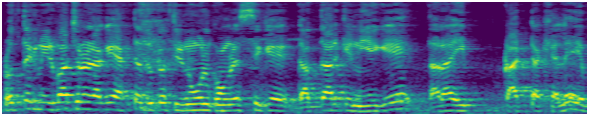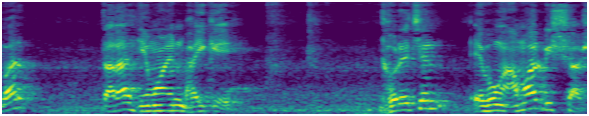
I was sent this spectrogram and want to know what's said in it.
প্রত্যেক নির্বাচনের আগে একটা দুটো তৃণমূল কংগ্রেস থেকে গাদ্দারকে নিয়ে গিয়ে তারা এই কার্ডটা খেলে। এবার তারা হিমায়ন ভাইকে ধরেছেন এবং আমার বিশ্বাস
